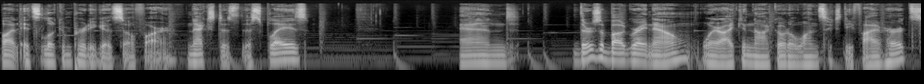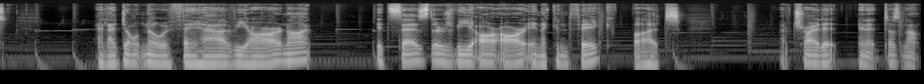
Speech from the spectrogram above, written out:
But it's looking pretty good so far. Next is displays. And there's a bug right now where I cannot go to 165 hertz and I don't know if they have VRR or not. It says there's VRR in a config, but I've tried it and it does not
